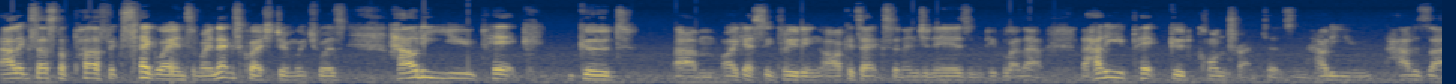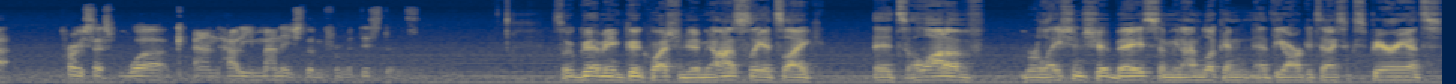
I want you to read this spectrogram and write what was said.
Alex, that's the perfect segue into my next question, which was, how do you pick good? Um, I guess including architects and engineers and people like that. But how do you pick good contractors, and how do you how does that process work, and how do you manage them from a distance? So, I mean, good question. I mean, honestly, it's like it's a lot of relationship based. I mean, I'm looking at the architect's experience.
